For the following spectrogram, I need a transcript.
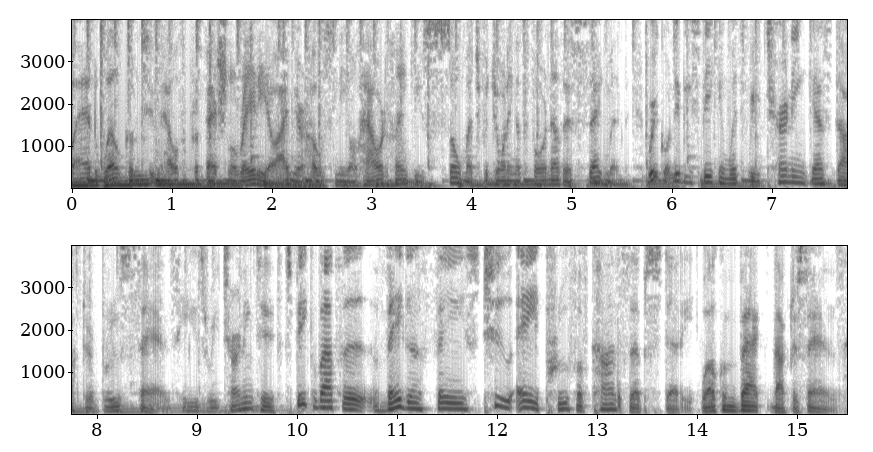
and welcome to Health Professional Radio. I'm your host, Neil Howard. Thank you so much for joining us for another segment. We're going to be speaking with returning guest Dr. Bruce Sands. He's returning to speak about the Vega Phase 2A proof of concept study. Welcome back, Dr. Sands.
